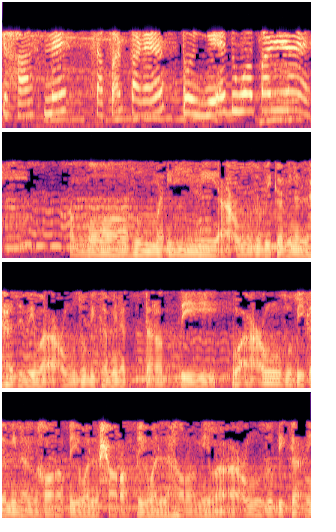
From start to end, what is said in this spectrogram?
جہاز میں سفر کریں تو یہ دعا پڑھ لیں اللهم إني أعوذ بك من الهدم وأعوذ بك من التردي وأعوذ بك من الغرق والحرق والهرم وأعوذ بك أن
